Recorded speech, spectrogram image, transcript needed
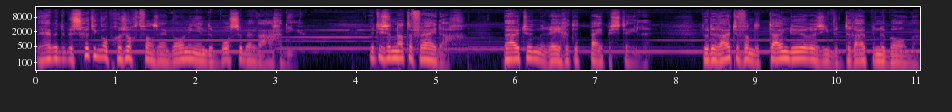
We hebben de beschutting opgezocht van zijn woning in de bossen bij Wageningen. Het is een natte vrijdag. Buiten regent het pijpenstelen. Door de ruiten van de tuindeuren zien we druipende bomen.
